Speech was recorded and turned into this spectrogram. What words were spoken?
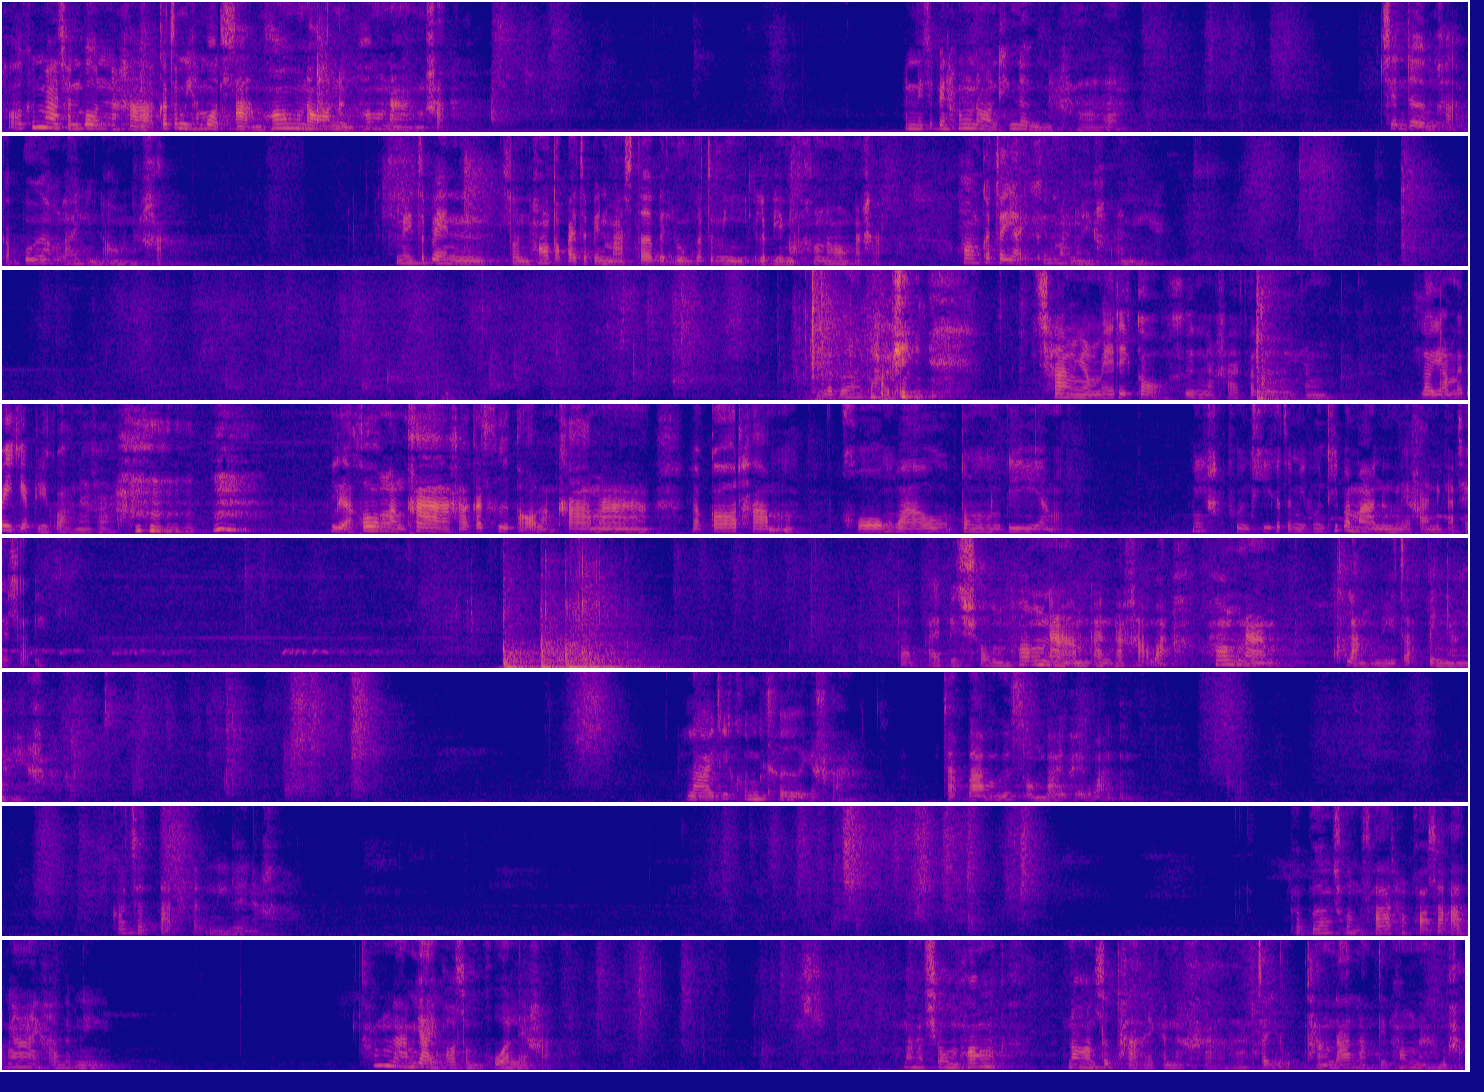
พอขึ้นมาชั้นบนนะคะ ก็จะมีทั้งหมดสามห้องนอนหนึ่งห้องน้ำค่ะ อันนี้จะเป็นห้องนอนที่หนึ่งนะคะ เช่นเดิมค่ะ กับเบื้องลายหินอ่อนนะคะอันนี้จะเป็นส่วนห้องต่อไปจะเป็นมาสเตอร์เบดรูมก็จะมีระเบียงอยู่ข้างนอกนะคะ ห้องก็จะใหญ่ขึ้นมาหน่อยค่ะอันนี้ระเบื้องตรงนี้ ช่างยังไม่ได้ก่อขึ้นนะคะ ก็เลยยัง เรายังไม่ไปเหยียบดีกว่านะคะ เหลือโครงหลังคาค่ะ ก็คือต่อหลังคามา แล้วก็ทำโค้งเว้าตรงเบียง นี่ค่ะ พื้นที่ก็จะมีพื้นที่ประมาณหนึ่งเลยค่ะ ในการใช้สอย ไปไปชมห้องน้ำกันนะคะว่าห้องน้ำหลังนี้จะเป็นยังไงค่ะลายที่คุ้นเคยค่ะ จากบ้านมือสองบายไพวัน ก็จะตัดแบบนี้เลยนะคะ กระเบื้องชนฝ้าทำความสะอาดง่ายค่ะแบบนี้ ห้องน้ำใหญ่พอสมควรเลยค่ะ มาชมห้องนอนสุดท้ายกันนะคะ จะอยู่ทางด้านหลังติดห้องน้ำค่ะ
